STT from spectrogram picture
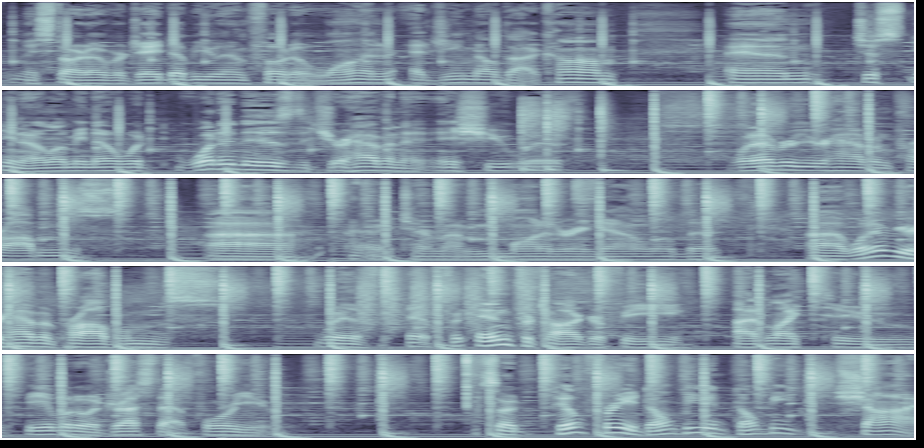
Let me start over jwmphoto1 at gmail.com and just you know let me know what what it is that you're having an issue with whatever you're having problems uh, let me turn my monitoring down a little bit uh, whatever you're having problems with in photography, I'd like to be able to address that for you. So feel free. Don't be don't be shy.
